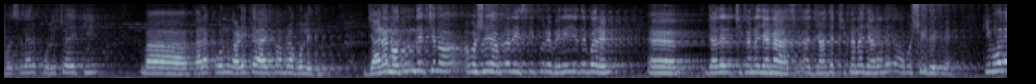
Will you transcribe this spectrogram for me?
হোলসেলারের পরিচয় কি, বা তারা কোন গাড়িতে আসবে আমরা বলে দিই। যারা নতুন দেখছেন অবশ্যই আপনারা স্কিপ করে বেরিয়ে যেতে পারেন। যাদের ঠিকানা জানা আছে আর যাদের ঠিকানা জানা নেই অবশ্যই দেখবেন। কীভাবে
